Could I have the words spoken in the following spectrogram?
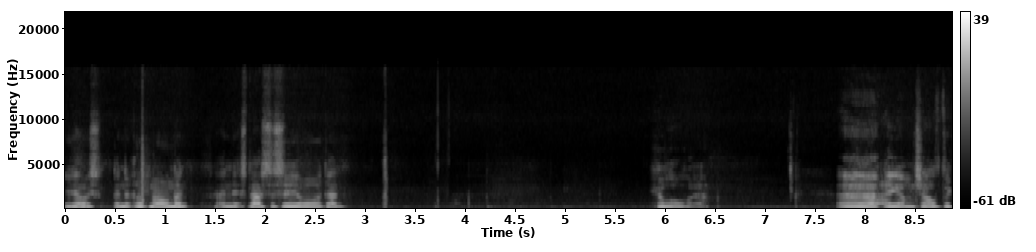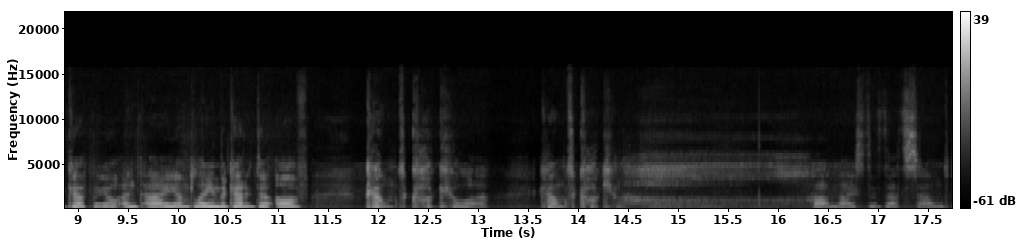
you know it's been a good moment, and it's nice to see you all again. Hello there. Uh, I am Charles DiCaprio, and I am playing the character of Count Cocula. Count Cocula. How nice does that sound?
